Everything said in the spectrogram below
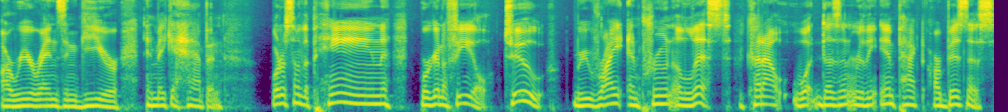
our rear ends in gear and make it happen. What are some of the pain we're going to feel? Two, we write and prune a list. We cut out what doesn't really impact our business.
